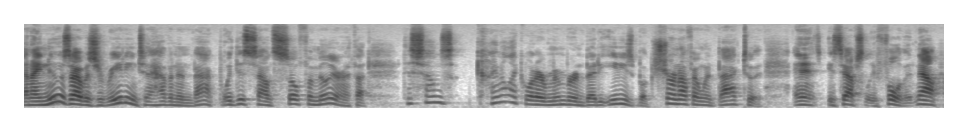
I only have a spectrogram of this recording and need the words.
And I knew as I was reading to heaven and back, boy, this sounds so familiar. And I thought, this sounds kind of like what I remember in Betty Eadie's book. Sure enough, I went back to it, and it's, it's absolutely full of it. Now,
